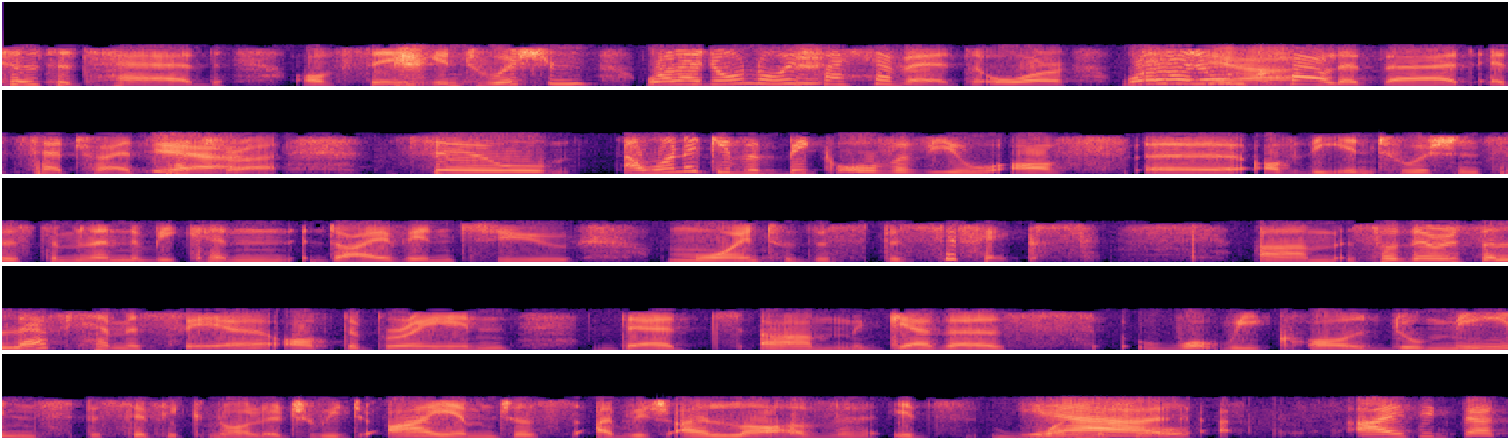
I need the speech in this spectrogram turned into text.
tilted head of saying intuition. Well, I don't know if I have it, or well, I don't Yeah. call it that, etc., etc. So I want to give a big overview of uh, of the intuition system, and then we can dive into more into the specifics. Um, so there is the left hemisphere of the brain that um, gathers what we call domain-specific knowledge, which I am just, uh, which I love. It's yeah wonderful. I think that's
